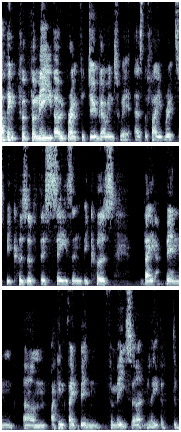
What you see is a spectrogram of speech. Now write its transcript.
I think for, for me though, Brentford do go into it as the favourites because of this season, because they have been. Um, I think they've been, for me, certainly the, the,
